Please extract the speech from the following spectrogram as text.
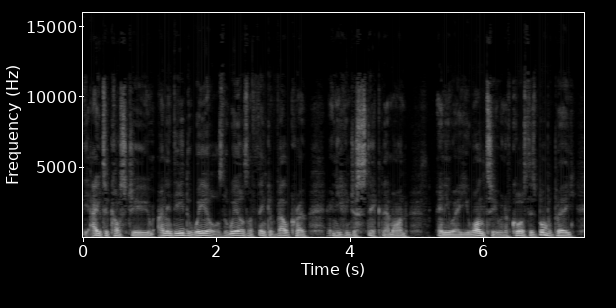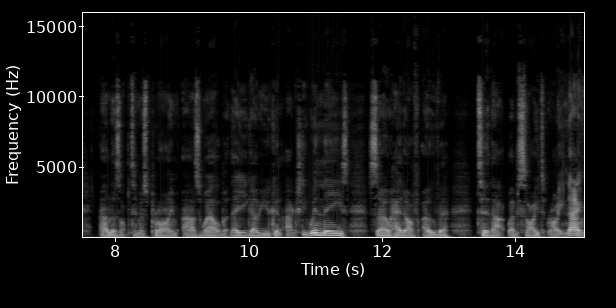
the outer costume, and indeed the wheels. The wheels, I think, are Velcro, and you can just stick them on anywhere you want to. And of course, there's Bumblebee and there's Optimus Prime as well. But there you go, you can actually win these. So head off over to that website right now.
